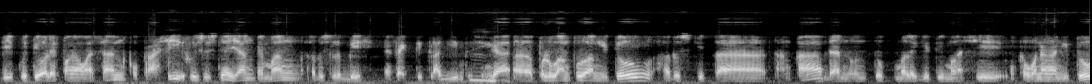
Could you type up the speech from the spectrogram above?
diikuti oleh pengawasan koperasi khususnya yang memang harus lebih efektif lagi. Hmm. Sehingga uh, peluang-peluang itu harus kita tangkap dan untuk melegitimasi kewenangan itu,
